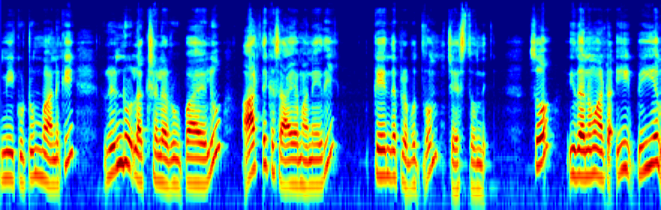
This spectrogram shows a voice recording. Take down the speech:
మీ కుటుంబానికి రెండు లక్షల రూపాయలు ఆర్థిక సాయం అనేది కేంద్ర ప్రభుత్వం చేస్తుంది. సో ఇదనమాట ఈ పిఎం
